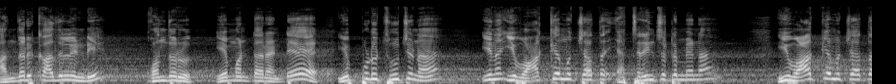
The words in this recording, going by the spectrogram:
అందరు కాదులేండి కొందరు ఏమంటారంటే ఎప్పుడు చూచినా ఈయన ఈ వాక్యము చేత హెచ్చరించటమేనా? ఈ వాక్యము చేత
